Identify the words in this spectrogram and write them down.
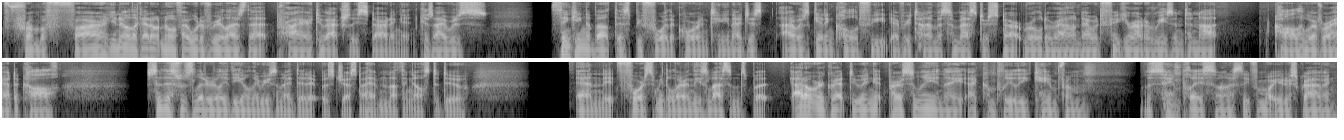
from afar. You know, like I don't know if I would have realized that prior to actually starting it because I was thinking about this before the quarantine. I just I was getting cold feet every time a semester start rolled around. I would figure out a reason to not call whoever I had to call. So this was literally the only reason I did it was just I have nothing else to do. And it forced me to learn these lessons, but I don't regret doing it personally and I, I completely came from the same place, honestly, from what you're describing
